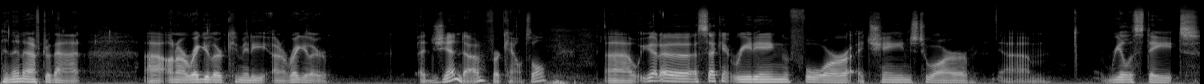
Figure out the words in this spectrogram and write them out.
And then after that, uh, on our regular committee, on our regular agenda for council, uh, we got a, a second reading for a change to our um, real estate.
